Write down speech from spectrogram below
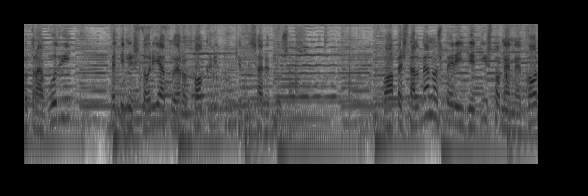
Το τραγούδι με την ιστορία του Ερωτόκριτου και της Αρετούσας. Ο απεσταλμένος περιηγητής των ενετών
